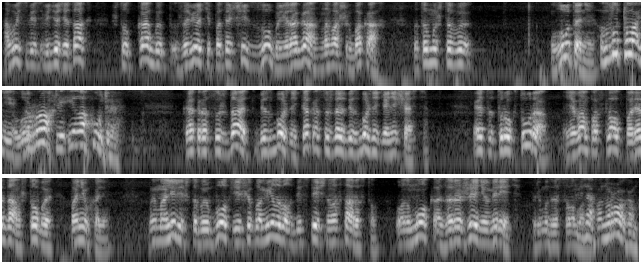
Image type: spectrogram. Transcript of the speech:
А вы себя ведете так, что как бы зовете поточить зубы и рога на ваших боках, потому что вы лутани. Лутони, Лу- Рохли и Лохудры. Как рассуждают безбожники, как рассуждают безбожники о несчастье. Этот рок тура я вам послал по рядам, чтобы понюхали. Мы молились, чтобы Бог еще помиловал беспечного старосту. Он мог от заражения умереть. Премудрость Соломона. Взяв он рогом.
